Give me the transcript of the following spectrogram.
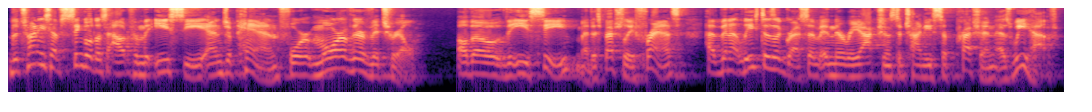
The Chinese have singled us out from the EC and Japan for more of their vitriol, although the EC, and especially France, have been at least as aggressive in their reactions to Chinese suppression as we have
